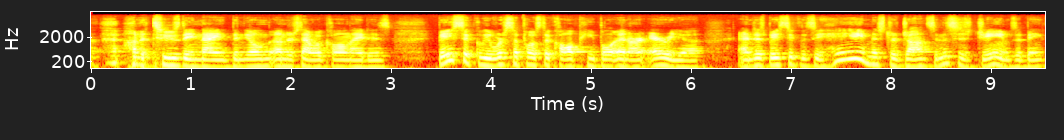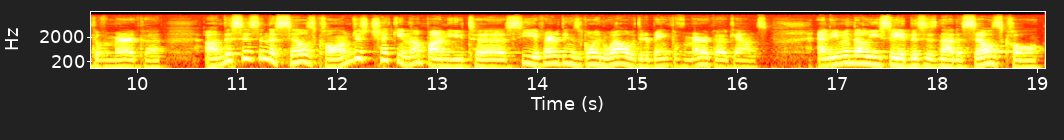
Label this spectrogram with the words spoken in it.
on a Tuesday night, then you'll understand what call night is. Basically, we're supposed to call people in our area and just basically say, "Hey, Mr. Johnson, this is James at Bank of America. Um, this isn't a sales call. I'm just checking up on you to see if everything's going well with your Bank of America accounts." And even though you say this is not a sales call,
